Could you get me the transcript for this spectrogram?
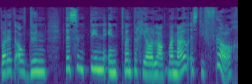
wat dit al doen tussen 10 en 20 jaar lank. Maar nou is die vraag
